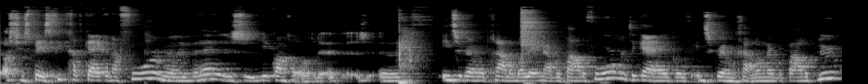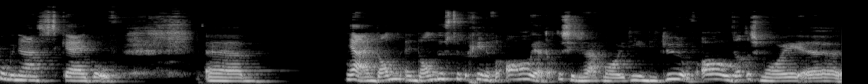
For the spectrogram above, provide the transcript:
als je specifiek gaat kijken naar vormen, hè, dus je kan eh, eh, Instagram opgaan om alleen naar bepaalde vormen te kijken, of Instagram gaan om naar bepaalde kleurcombinaties te kijken, of ehm, ja, en dan, en dan dus te beginnen van, oh ja, dat is inderdaad mooi, die en die kleur, of oh, dat is mooi. eh,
